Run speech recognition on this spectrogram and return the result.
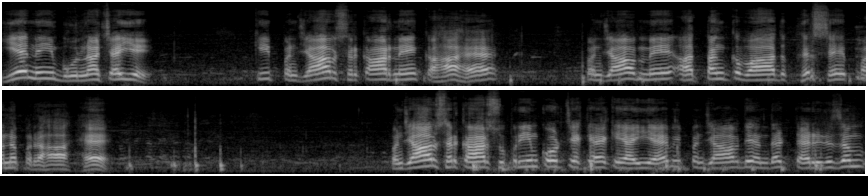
ये नहीं भूलना चाहिए कि पंजाब सरकार ने कहा है पंजाब में आतंकवाद फिर से पनप रहा है ਪੰਜਾਬ ਸਰਕਾਰ ਸੁਪਰੀਮ ਕੋਰਟ 'ਚ ਕਹਿ ਕੇ ਆਈ ਹੈ ਵੀ ਪੰਜਾਬ ਦੇ ਅੰਦਰ ਟੈਰਰਿਜ਼ਮ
